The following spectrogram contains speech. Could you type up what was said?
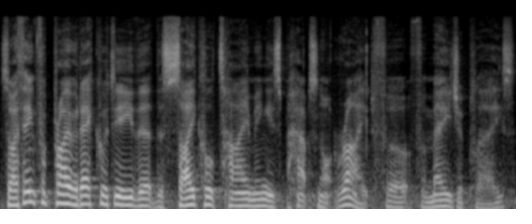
So I think for private equity, the, the cycle timing is perhaps not right for, for major plays.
